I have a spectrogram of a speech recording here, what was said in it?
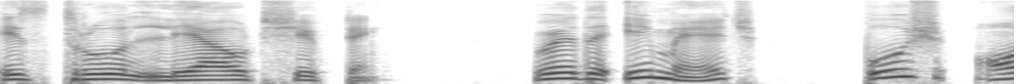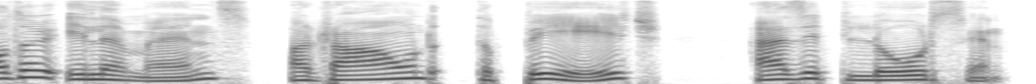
is through layout shifting, where the image push other elements around the page as it loads in.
